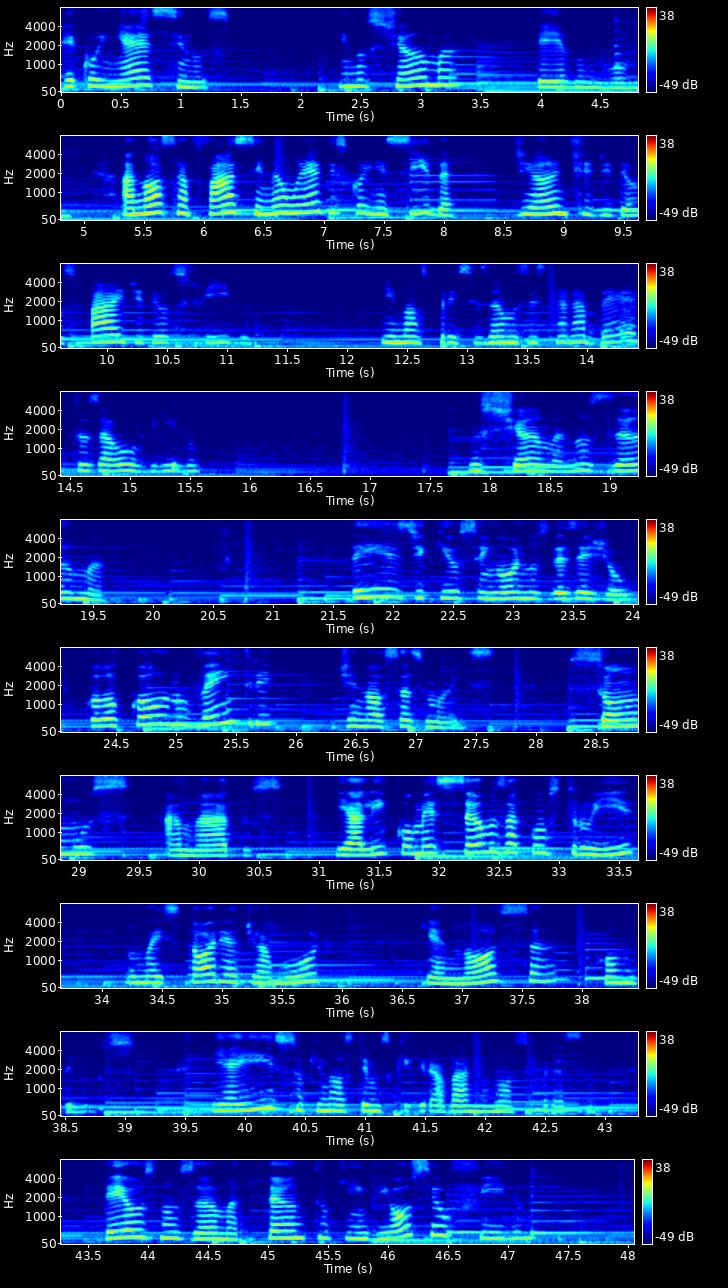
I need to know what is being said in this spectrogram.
reconhece-nos e nos chama pelo nome. A nossa face não é desconhecida diante de Deus Pai, de Deus Filho e nós precisamos estar abertos a ouvi-lo. Nos chama, nos ama. Desde que o Senhor nos desejou, colocou no ventre de nossas mães. Somos amados e ali começamos a construir uma história de amor que é nossa com Deus. E é isso que nós temos que gravar no nosso coração. Deus nos ama tanto que enviou seu Filho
